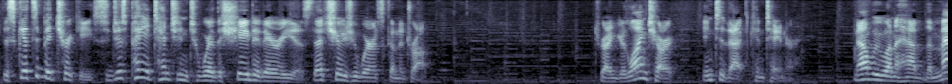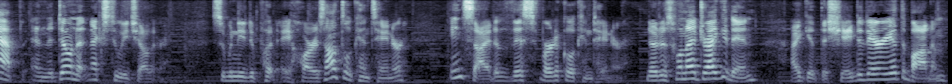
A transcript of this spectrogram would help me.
This gets a bit tricky, so just pay attention to where the shaded area is. That shows you where it's going to drop. Drag your line chart into that container. Now we want to have the map and the donut next to each other. So we need to put a horizontal container inside of this vertical container. Notice when I drag it in, I get the shaded area at the bottom,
